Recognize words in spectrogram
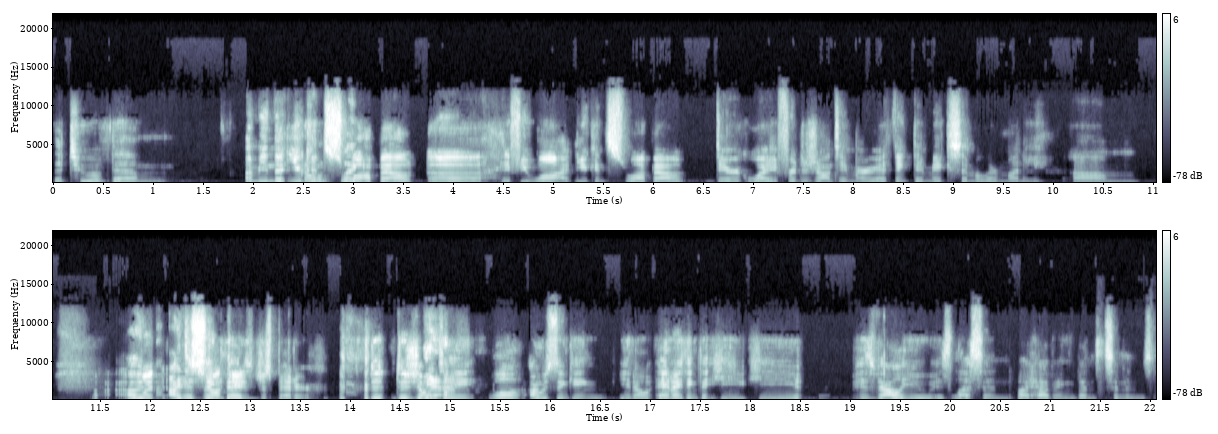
the two of them I mean that you, you know, can swap like, out uh if you want. You can swap out Derrick White for Dejounte Murray. I think they make similar money. Um, but I just DeJounte think that is just better. De- Dejounte. Yeah. Well, I was thinking, you know, and I think that he he his value is lessened by having Ben Simmons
